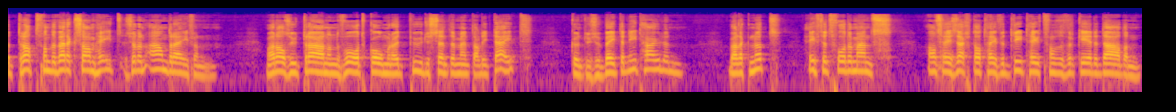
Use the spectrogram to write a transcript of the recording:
het trad van de werkzaamheid zullen aandrijven. Maar als uw tranen voortkomen uit pure sentimentaliteit, kunt u ze beter niet huilen. Welk nut heeft het voor de mens als hij zegt dat hij verdriet heeft van zijn verkeerde daden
